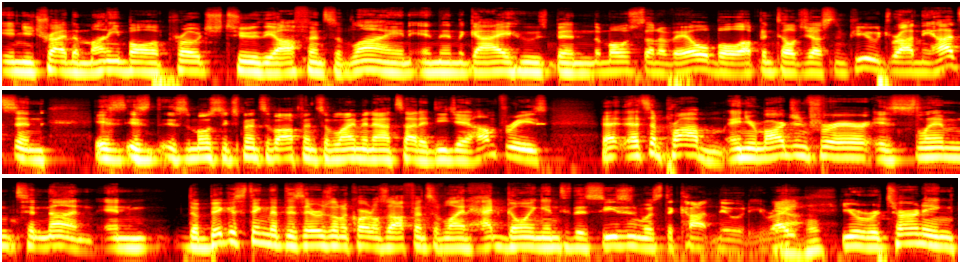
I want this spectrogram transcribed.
and you try the money ball approach to the offensive line, and then the guy who's been the most unavailable up until Justin Pugh, Rodney Hudson, is is, is the most expensive offensive lineman outside of DJ Humphries. That, that's a problem, and your margin for error is slim to none. And the biggest thing that this Arizona Cardinals offensive line had going into this season was the continuity, right? Yeah. Uh-huh. You were returning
